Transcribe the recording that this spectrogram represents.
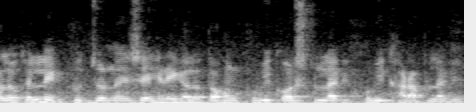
ভালো খেললে একটুর জন্য এসে হেরে গেল। তখন খুবই কষ্ট লাগে খুবই খারাপ লাগে।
